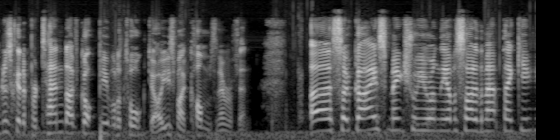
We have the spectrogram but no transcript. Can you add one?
I'm just going to pretend I've got people to talk to. I'll use my comms and everything. Uh, so guys, make sure you're on the other side of the map, thank you.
